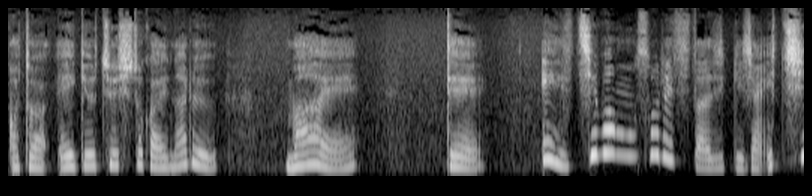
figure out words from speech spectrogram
あとは営業中止とかになる前って、一番恐れてた時期じゃん。一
